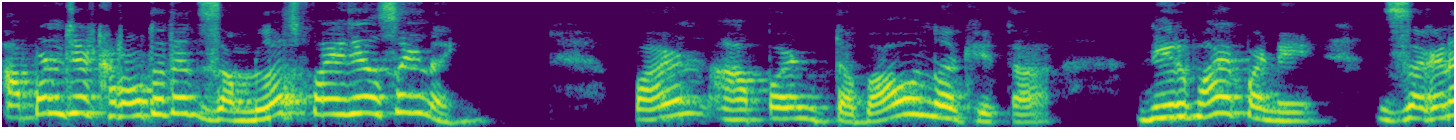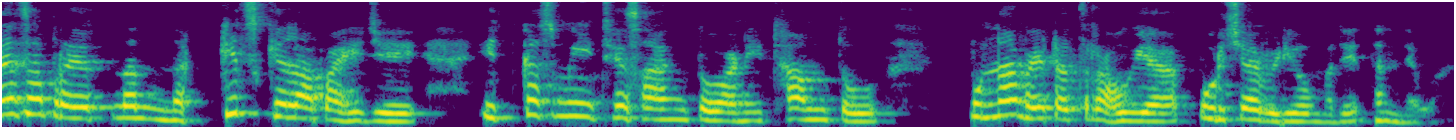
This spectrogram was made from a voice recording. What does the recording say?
आपण जे ठरवतो ते जमलंच पाहिजे असंही नाही. पण आपण दबाव न घेता निर्भयपणे जगण्याचा प्रयत्न नक्कीच केला पाहिजे. इतकंच मी इथे सांगतो आणि थांबतो. पुन्हा भेटत राहूया पुढच्या व्हिडिओमध्ये. धन्यवाद.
